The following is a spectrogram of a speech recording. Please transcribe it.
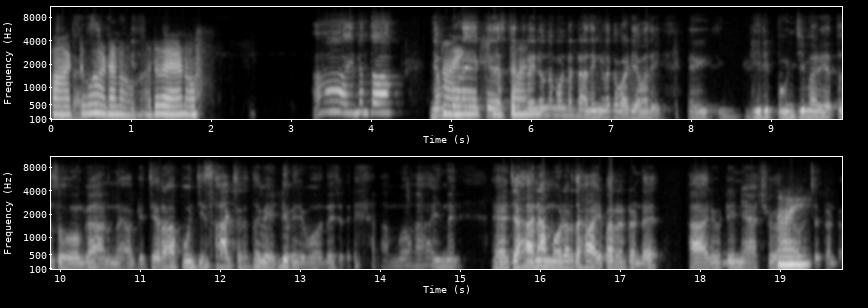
പാട്ട് പാടണോ. അത് വേണോ? ആ പിന്നെന്താ? ഞമ്മക്കിവിടെ ഹായ് കേസ് സുൽത്താൻ. എത്രയൊന്നും കൊണ്ടിട്ടാ നിങ്ങളൊക്കെ പാടിയാ മതി. ഗിരിപ്പൂഞ്ചി മഴയത്ത് സോങ് കാണുന്ന ഓക്കെ ചിറാപ്പൂഞ്ചി സാക്ഷരത വേണ്ടി വരുമോ എന്ന് വെച്ചിട്ട്. അമ്മു ഹായ് ഇന്ന് ജഹാന അമ്മൂടെ അടുത്ത് ഹായ് പറഞ്ഞിട്ടുണ്ട്. ആരൂട്ടി ഹായ്. വിളിച്ചിട്ടുണ്ട്.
